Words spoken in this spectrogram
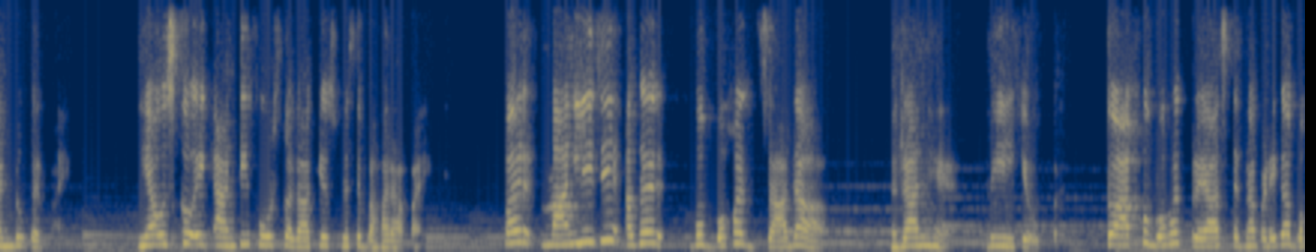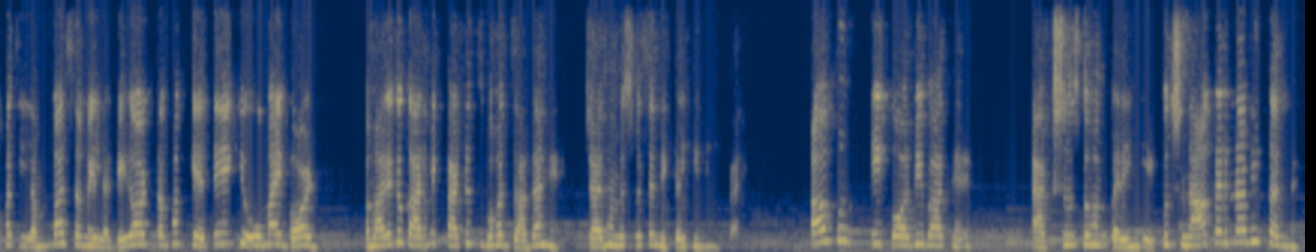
अंडू कर पाएँगे या उसको एक एंटी फोर्स लगा के उसमें से बाहर आ पाएँगे। पर मान लीजिए अगर वो बहुत ज़्यादा रन है रील के ऊपर तो आपको बहुत प्रयास करना पड़ेगा, बहुत लंबा समय लगेगा और तब हम कहते हैं कि ओ माई गॉड हमारे तो कार्मिक पैटर्न्स बहुत ज़्यादा हैं। शायद हम इसमें से निकल ही नहीं पाएँगे। अब एक और भी बात है एक्शंस तो हम करेंगे, कुछ ना करना भी कर्म है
